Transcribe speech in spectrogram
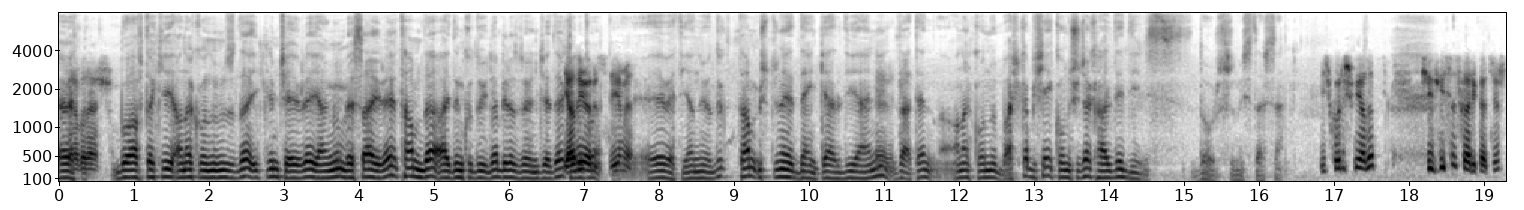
Evet, Merhabalar. Bu haftaki ana konumuzda iklim, çevre, yangın vesaire. Tam da Aydın Kudu'yla biraz önce de... Yanıyoruz değil mi? Evet yanıyorduk. Tam üstüne denk geldi yani. Evet. Zaten ana konu başka bir şey konuşacak halde değiliz. Doğrusunu istersen. Hiç konuşmayalım. Çizgisiz karikatür.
